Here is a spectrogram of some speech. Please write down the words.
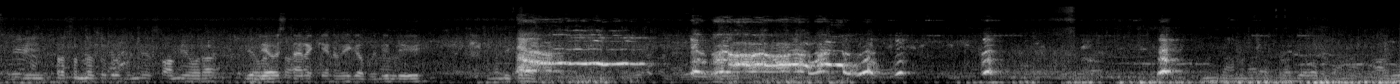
ಶ್ರೀ ಪ್ರಸನ್ನ ಸುಬ್ರಹ್ಮಣ್ಯ ಸ್ವಾಮಿಯವರ ದೇವಸ್ಥಾನಕ್ಕೆ ನಾವೀಗ ಬಂದಿದ್ದೀವಿ. ಹಾಗೂ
